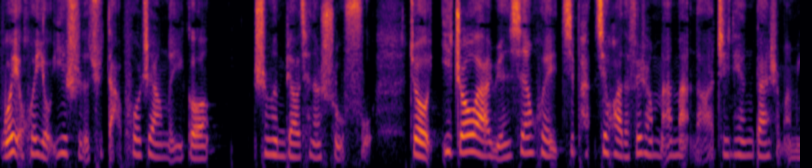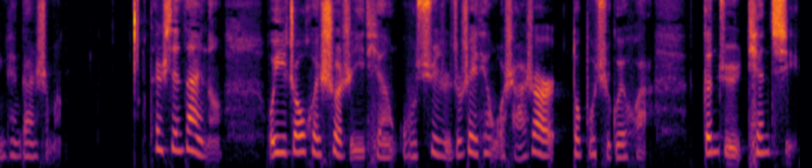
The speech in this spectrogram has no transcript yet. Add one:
我也会有意识的去打破这样的一个身份标签的束缚。就一周啊，原先会计划计划的非常满满的啊，今天干什么，明天干什么。但是现在呢，我一周会设置一天无序日，就这一天我啥事儿都不去规划，根据天气、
